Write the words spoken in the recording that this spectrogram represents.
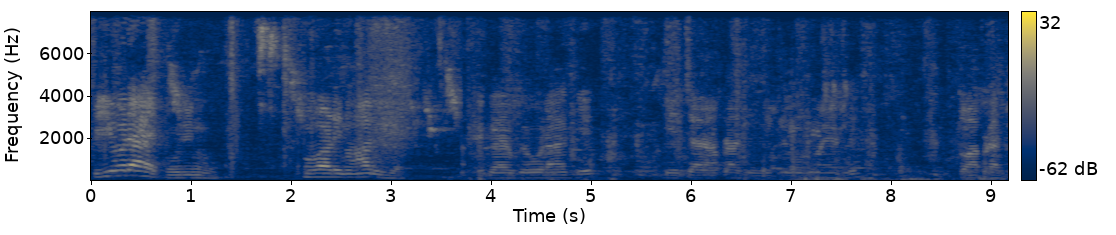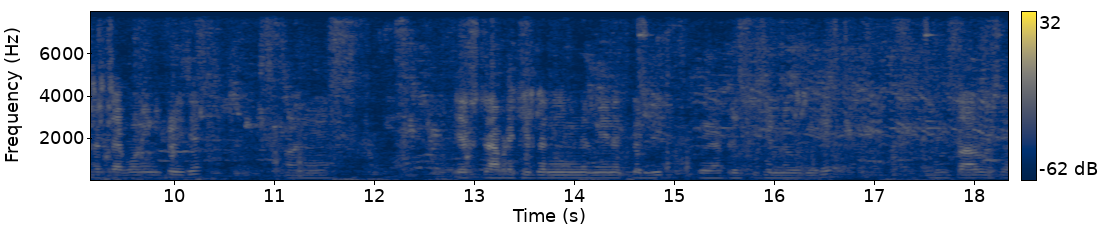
પીવડાય પૂરીનું કુવાડીનું સારું છે. ગાયો ગયો રાખીએ. બે ચાર આપણાથી નીકળી ઊંઘમાં એટલે. તો આપણા ખર્ચા કોની નીકળી જાય. અને એક્સ્ટ્રા આપણે ખેતરની અંદર મહેનત કરવી. તો આપણે સિઝનનો વગેરે બહુ સારું છે.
